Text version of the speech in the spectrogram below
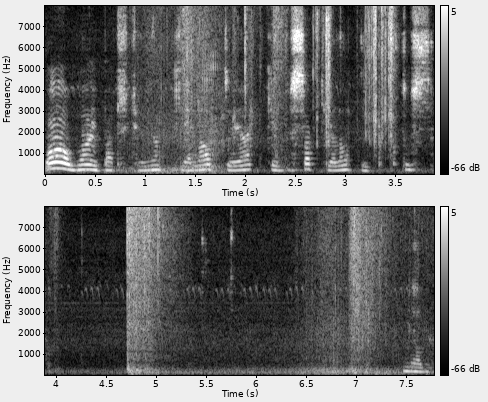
O, oj, patrzcie, jakie loty, jakie wysokie loty kaktusa. Dobra.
